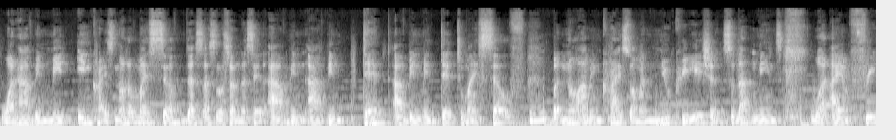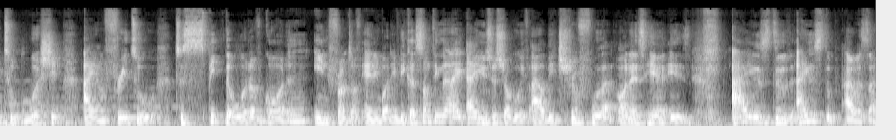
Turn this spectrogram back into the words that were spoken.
what i have been made in christ none of myself that's as lashanda said i've been i've been dead i've been made dead to myself mm-hmm. but now i'm in christ so i'm a new creation so that means what i am free to worship i am free to to speak the word of god mm-hmm. in front of anybody because something that I, I used to struggle with, I'll be truthful and honest here, is I used to I used to I was a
